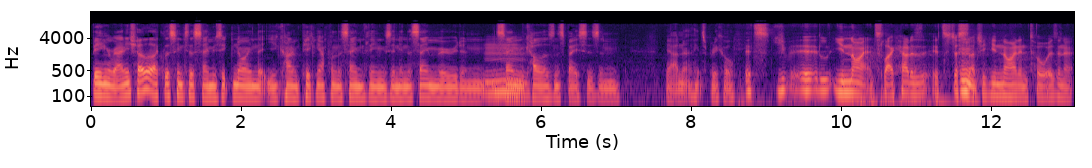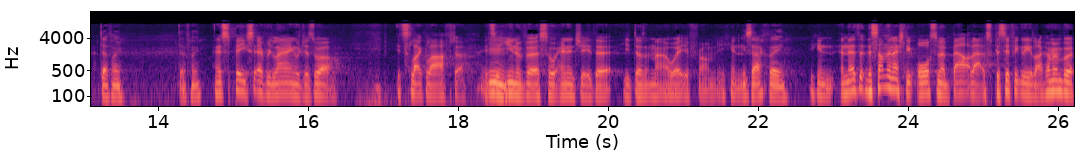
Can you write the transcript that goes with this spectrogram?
being around each other, like listening to the same music, knowing that you're kind of picking up on the same things and in the same mood and the same Mm. colors and spaces and yeah, I know, I think it's pretty cool. It's you, it unites. Like how does it's just Mm. such a uniting tool, isn't it? Definitely, definitely. And it speaks every language as well. It's like laughter. It's a Mm. universal energy that it doesn't matter where you're from. You can Exactly. You can, and there's, there's something actually awesome about that specifically. Like I remember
